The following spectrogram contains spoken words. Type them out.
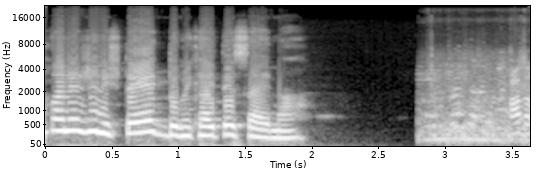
দোকানের জিনিসটা একদমই খাইতে চায় না। আদা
